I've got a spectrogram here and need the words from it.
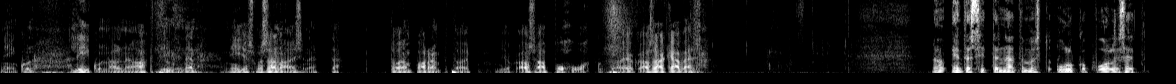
niin kuin, liikunnallinen ja aktiivinen. niin jos mä sanoisin, että toi on parempi toi, joka osaa puhua, kuin toi, joka osaa kävellä. No entä sitten nämä tämmöiset ulkopuoliset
